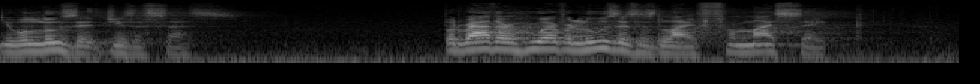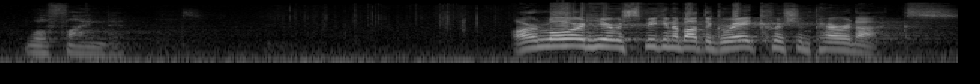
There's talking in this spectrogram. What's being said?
you will lose it, Jesus says. But rather, whoever loses his life for my sake will find it. Our Lord here is speaking about the great Christian paradox.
